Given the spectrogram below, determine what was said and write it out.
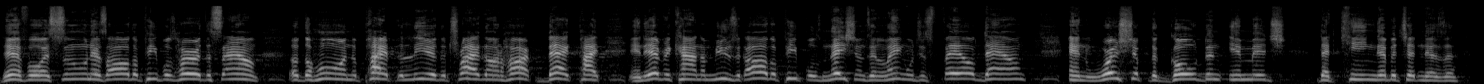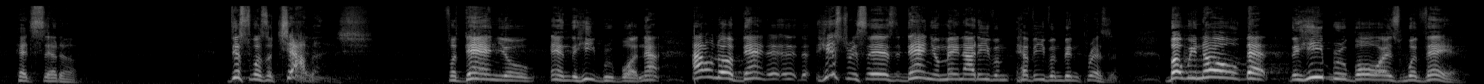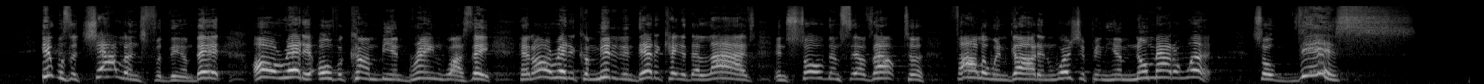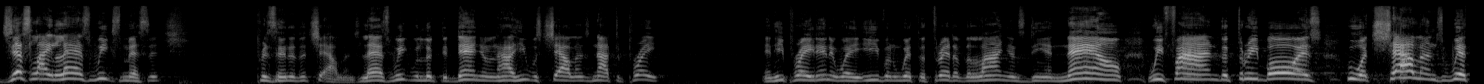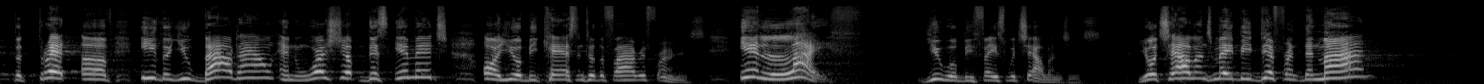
Therefore, as soon as all the peoples heard the sound of the horn, the pipe, the lyre, the trigon, harp, bagpipe, and every kind of music, all the peoples, nations, and languages fell down and worshiped the golden image that King Nebuchadnezzar had set up. This was a challenge for Daniel and the Hebrew boy. Now, I don't know if Dan, uh, uh, history says that Daniel may not even have even been present, but we know that the Hebrew boys were there. It was a challenge for them. They had already overcome being brainwashed. They had already committed and dedicated their lives and sold themselves out to following God and worshiping Him no matter what. So, this, just like last week's message, presented a challenge. Last week we looked at Daniel and how he was challenged not to pray and he prayed anyway, even with the threat of the lion's den. Now we find the three boys who are challenged with the threat of either you bow down and worship this image or you'll be cast into the fiery furnace. In life, you will be faced with challenges. Your challenge may be different than mine.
